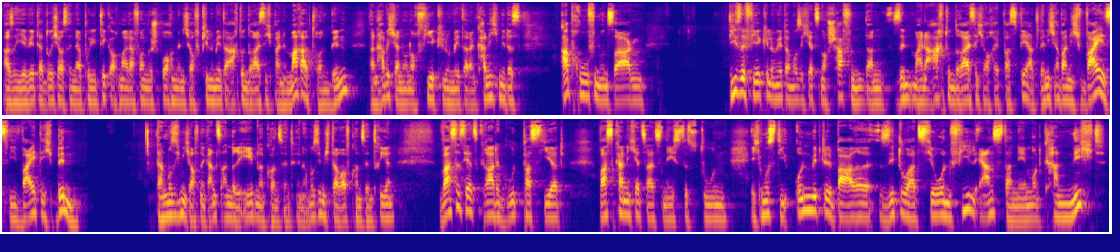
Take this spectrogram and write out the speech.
Also hier wird ja durchaus in der Politik auch mal davon gesprochen, wenn ich auf Kilometer 38 bei einem Marathon bin, dann habe ich ja nur noch vier Kilometer, dann kann ich mir das abrufen und sagen, diese vier Kilometer muss ich jetzt noch schaffen, dann sind meine 38 auch etwas wert. Wenn ich aber nicht weiß, wie weit ich bin, dann muss ich mich auf eine ganz andere Ebene konzentrieren. Dann muss ich mich darauf konzentrieren, was ist jetzt gerade gut passiert? Was kann ich jetzt als nächstes tun? Ich muss die unmittelbare Situation viel ernster nehmen und kann nicht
